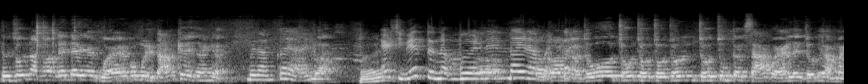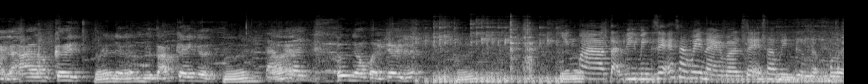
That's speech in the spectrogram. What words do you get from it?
từ chỗ nào lên đây của em có 18 cây thôi anh ạ. 18 cây à anh? Vâng đấy. Em chỉ biết từ nậm 10 lên đây là Còn 7 còn cây. ở chỗ chỗ chỗ chỗ chỗ chỗ trung tâm xã của em lên chỗ làm mảnh là 25 cây. Đấy, đây là đấy. 18 cây rồi. 18 cây. Hơn nhau 7 cây nữa. Đấy. Nhưng mà tại vì mình rẽ sang bên này mà rẽ sang bên đường nậm 10 mà.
